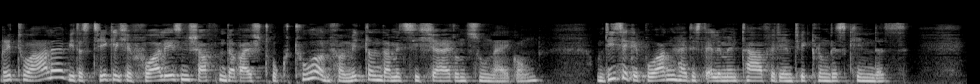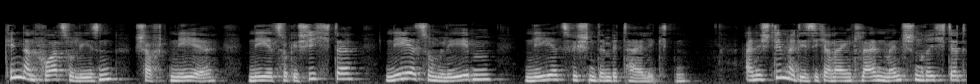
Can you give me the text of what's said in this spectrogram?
Rituale wie das tägliche Vorlesen schaffen dabei Struktur und vermitteln damit Sicherheit und Zuneigung. Und diese Geborgenheit ist elementar für die Entwicklung des Kindes. Kindern vorzulesen schafft Nähe, Nähe zur Geschichte, Nähe zum Leben, Nähe zwischen den Beteiligten. Eine Stimme, die sich an einen kleinen Menschen richtet,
